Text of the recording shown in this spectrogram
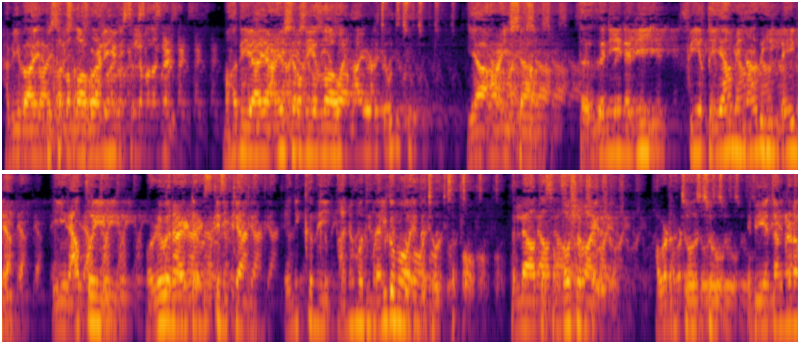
ഹബീബായ നബി സല്ലല്ലാഹു അലൈഹി വസല്ലമ തങ്ങൾ മഹദിയായ ആയിഷ റളിയല്ലാഹു അൻഹയോട് ചോദിച്ചു യാ عائشة تأذنين لي في قيام هذه الليلة ഈ രാത്രിയിൽ മുഴുവനായിട്ട് നിസ്കരിക്കാൻ എനിക്ക് നീ അനുമതി നൽകുമോ എന്ന് ചോദിച്ചപ്പോ വല്ലാത്ത സന്തോഷമായിരുന്നു. അവിടെ ചോദിച്ചു നബിയെ തങ്ങളുടെ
